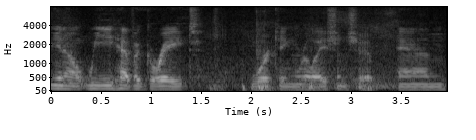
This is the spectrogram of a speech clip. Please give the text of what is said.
you know, we have a great working relationship, and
